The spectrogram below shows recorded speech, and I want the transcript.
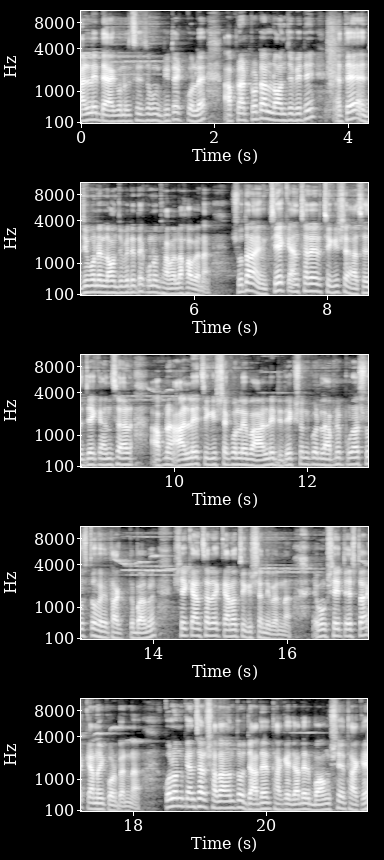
আর্লি ডায়াগনোসিস এবং ডিটেক্ট করলে আপনার টোটাল লঞ্জিভিটিতে জীবনের লঞ্জিভিটিতে কোনো ঝামেলা হবে না। সুতরাং যে ক্যান্সারের চিকিৎসা আছে, যে ক্যান্সার আপনার আর্লি চিকিৎসা করলে বা আর্লি ডিটেকশন করলে আপনি পুরো সুস্থ হয়ে থাকতে পারবেন, সেই ক্যান্সারের কেন চিকিৎসা নেবেন না? এবং সেই টেস্টটা কেনই করবেন না? কোলন ক্যান্সার সাধারণত যাদের থাকে, যাদের বংশে থাকে,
